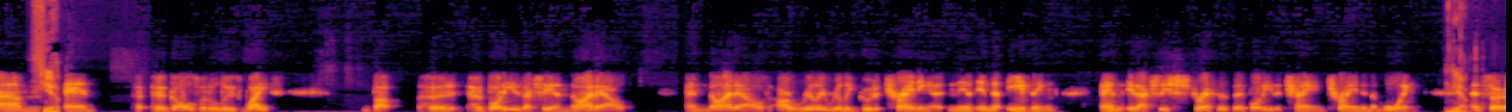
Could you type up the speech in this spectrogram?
Um, Yep. And her, her goals were to lose weight, but her her body is actually a night owl, and night owls are really really good at training in the in the evening, and it actually stresses their body to train train in the morning. Yep. And so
